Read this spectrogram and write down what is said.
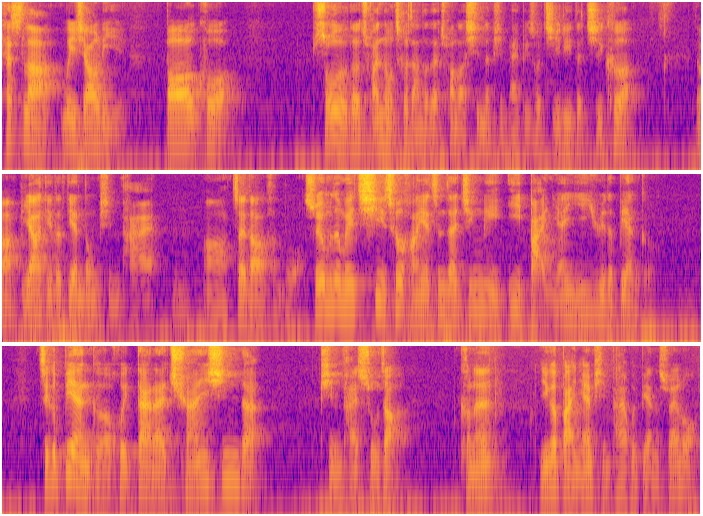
，Tesla、魏小李，包括所有的传统车厂都在创造新的品牌，比如说吉利的极客，对吧？比亚迪的电动品牌，啊，再到很多。所以我们认为汽车行业正在经历一百年一遇的变革，这个变革会带来全新的品牌塑造，可能一个百年品牌会变得衰落，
